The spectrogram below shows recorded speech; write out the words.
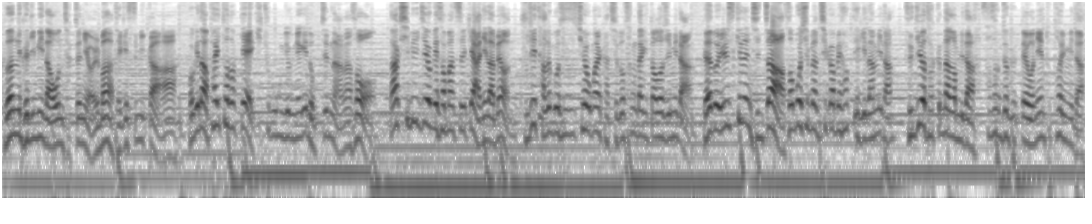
그런 그림이 나온 작전이 얼마나 되겠습니까? 거기다 파이터답게 기초 공격력이 높지는 않아서 딱 11지역에서만 쓸 게 아니라면 굳이 다른 곳에서 채용할 가치도 상당히 떨어집니다. 그래도 1스킬은 진짜 써보시면 체감이 확 되긴 합니다. 드디어 다 끝나갑니다. 사성저격 대원인 토터입니다.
